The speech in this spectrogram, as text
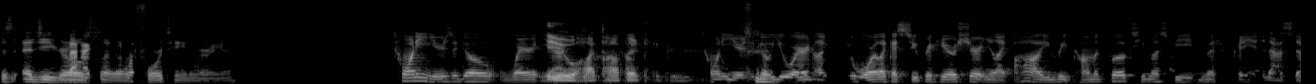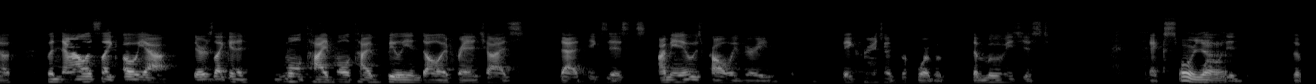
just edgy Back girls that are like fourteen wearing it. 20 years ago where yeah, Ew, you- Hot Topic. agreed. 20 years ago you wore like you wore like a superhero shirt and you're like oh you read comic books you must be you must be pretty into that stuff but now it's like oh yeah there's like a multi multi billion dollar franchise that exists i mean it was probably a very big franchise before but the movies just Oh, exploded yeah. the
